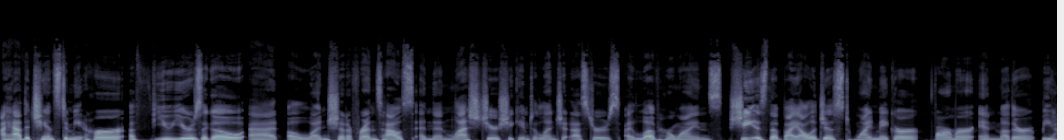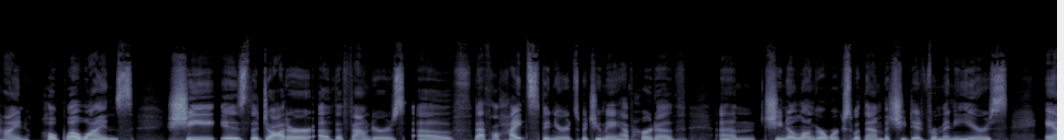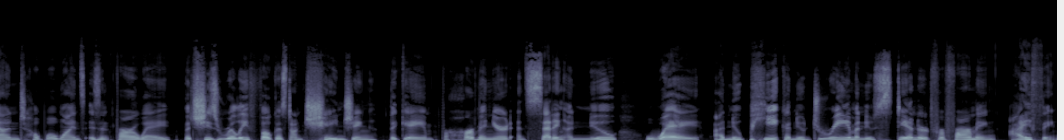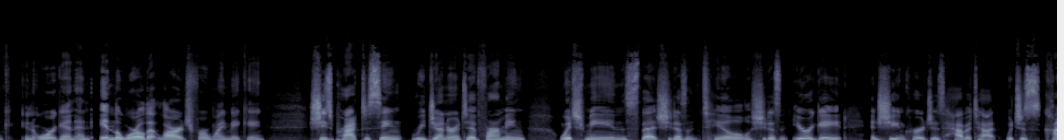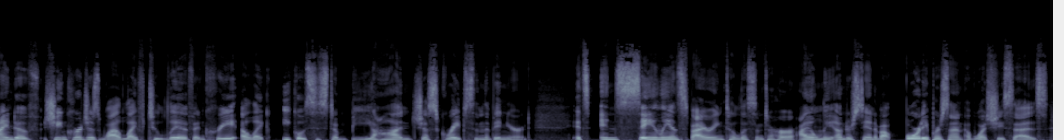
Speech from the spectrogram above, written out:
I had the chance to meet her a few years ago at a lunch at a friend's house, and then last year she came to lunch at Esther's. I love her wines. She is the biologist, winemaker, farmer, and mother behind Hopewell Wines. She is the daughter of the founders of Bethel Heights Vineyards, which you may have heard of. Um, she no longer works with them, but she did for many years. And Hopewell Wines isn't far away, but she's really focused on changing the game for her vineyard and setting a new way, a new peak, a new dream, a new standard for farming, I think, in Oregon and in the world at large for winemaking. She's practicing regenerative farming, which means that she doesn't till, she doesn't irrigate, and she encourages habitat, which is kind of she encourages wildlife to live and create a like ecosystem beyond just grapes in the vineyard. It's insanely inspiring to listen to her. I only understand about 40% of what she says.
